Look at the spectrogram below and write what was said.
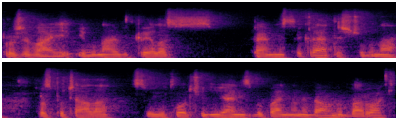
проживає, і вона відкрила певні секрети, що вона розпочала свою творчу діяльність буквально недавно, два роки.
